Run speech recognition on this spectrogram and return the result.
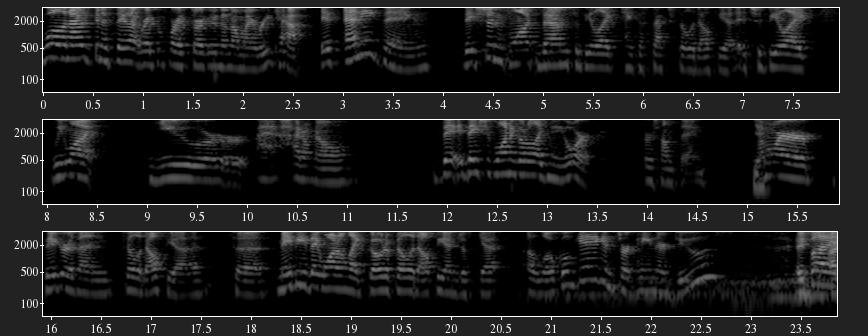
well, and I was gonna say that right before I started in on my recap. If anything, they shouldn't want them to be like, take us back to Philadelphia. It should be like, we want you or I, I don't know. They they should want to go to like New York or something, Yeah. somewhere bigger than Philadelphia. To maybe they want to like go to Philadelphia and just get a local gig and start paying their dues. it's But- I,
